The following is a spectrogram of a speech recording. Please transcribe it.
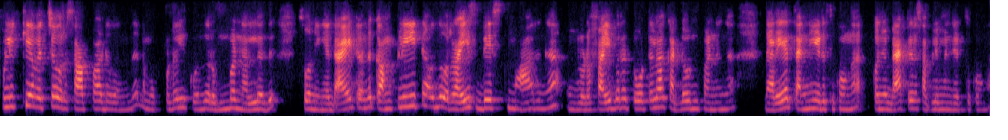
புளிக்க வச்ச ஒரு சாப்பாடு வந்து நம்ம உடலுக்கு வந்து ரொம்ப நல்லது. ஸோ நீங்க டயட் வந்து கம்ப்ளீட்டா வந்து ஒரு ரைஸ் பேஸ்க்கு மாறுங்க. உங்களோட ஃபைபரை டோட்டலா கட் டவுன் பண்ணுங்க. நிறைய தண்ணி எடுத்துக்கோங்க. கொஞ்சம் பாக்டீரியல் சப்ளிமெண்ட் எடுத்துக்கோங்க.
